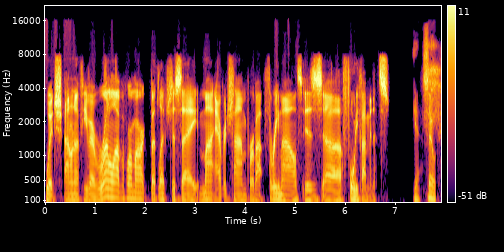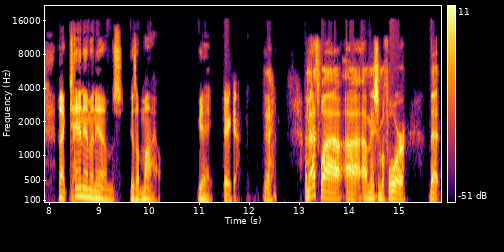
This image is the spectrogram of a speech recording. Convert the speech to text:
which i don't know if you've ever run a lot before mark but let's just say my average time for about three miles is uh, 45 minutes Yeah. So like 10 M&Ms is a mile. Yay. there you go Yeah, and that's why uh, I mentioned before that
